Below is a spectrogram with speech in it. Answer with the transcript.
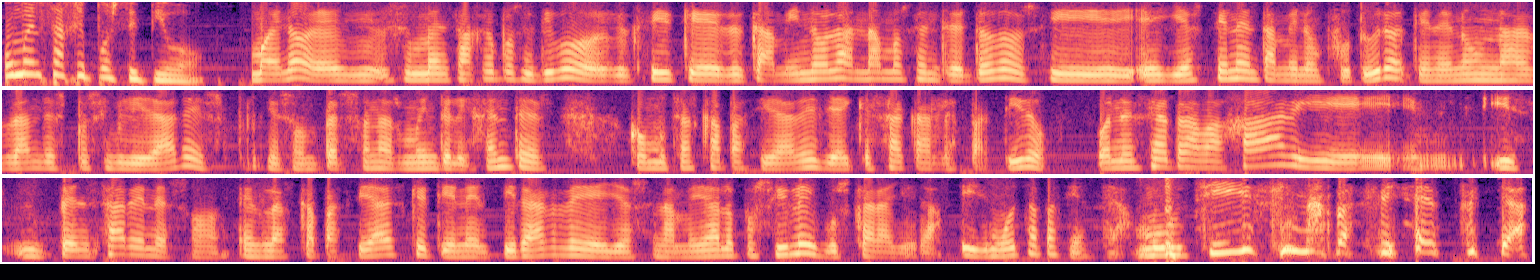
Un mensaje positivo. Bueno, es un mensaje positivo, es decir, que el camino lo andamos entre todos y ellos tienen también un futuro, tienen unas grandes posibilidades, porque son personas muy inteligentes, con muchas capacidades y hay que sacarles partido. Ponerse a trabajar y, pensar en eso, en las capacidades que tienen, tirar de ellos en la medida de lo posible y buscar ayuda. Y mucha paciencia, muchísima paciencia.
